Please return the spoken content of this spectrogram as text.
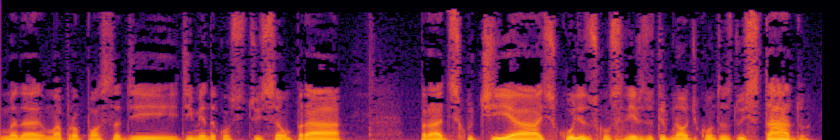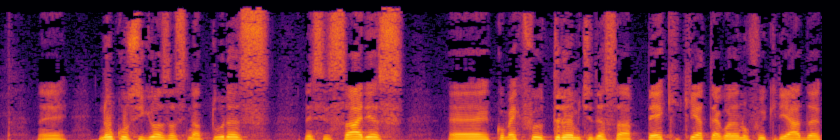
uma, uma proposta de, de emenda à Constituição para para discutir a escolha dos conselheiros do Tribunal de Contas do Estado. Né? Não conseguiu as assinaturas necessárias. É, como é que foi o trâmite dessa PEC que até agora não foi criada,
